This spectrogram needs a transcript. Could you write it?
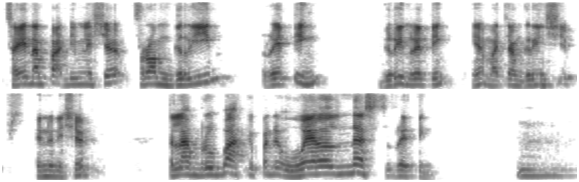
saya nampak di Malaysia from green rating green rating ya macam green ships Indonesia telah berubah kepada wellness rating. Hmm.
